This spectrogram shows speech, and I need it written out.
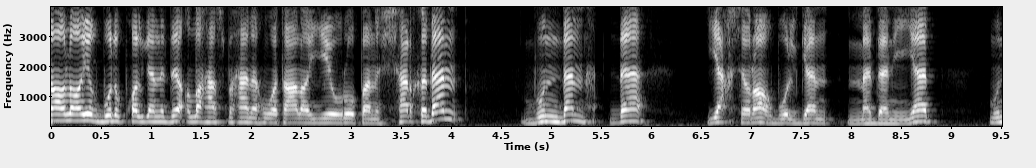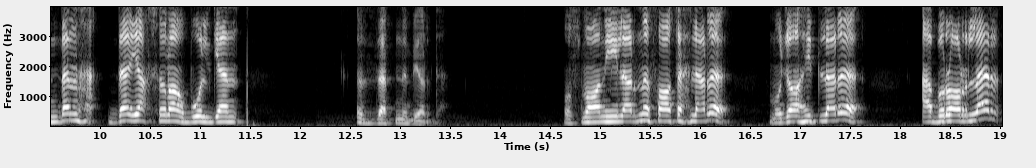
noloyiq bo'lib qolganida Alloh subhanahu va taolo Yevropani sharqidan bundan da yaxshiroq bo'lgan madaniyat, bundan da yaxshiroq bo'lgan izzatni berdi. Usmoniylarning fotihlari, mujohidlari, abrorlar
